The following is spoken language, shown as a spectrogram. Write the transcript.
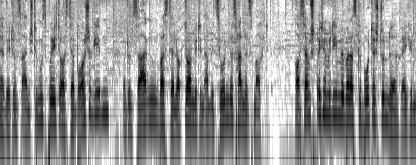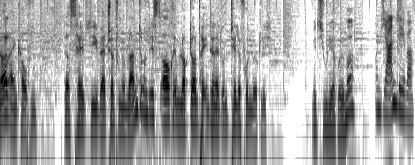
Er wird uns einen Stimmungsbericht aus der Branche geben und uns sagen, was der Lockdown mit den Ambitionen des Handels macht. Außerdem sprechen wir mit ihm über das Gebot der Stunde, regional einkaufen. Das hält die Wertschöpfung im Land und ist auch im Lockdown per Internet und Telefon möglich mit Julia Römer und Jan Lever.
